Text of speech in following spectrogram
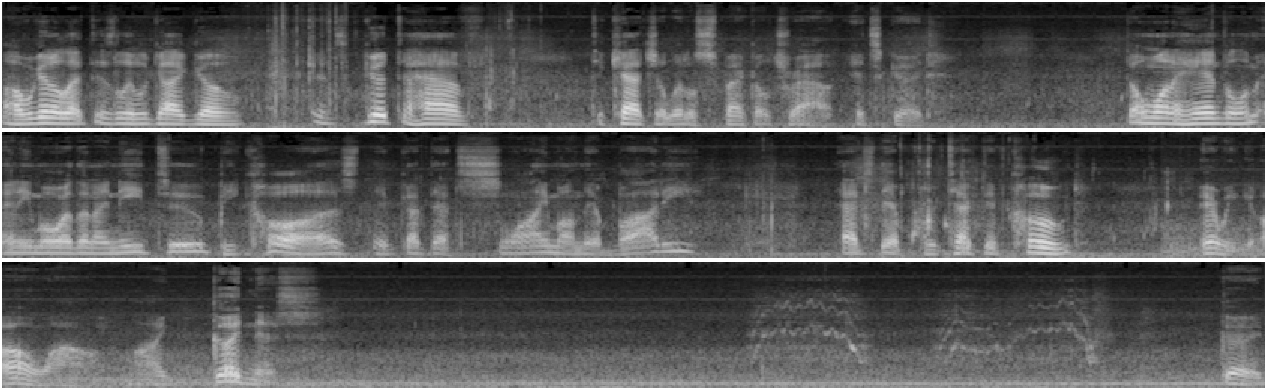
Uh, we're going to let this little guy go. It's good to have to catch a little speckled trout. It's good. Don't want to handle them any more than I need to because they've got that slime on their body. That's their protective coat. There we go. Oh, wow. My goodness. Good.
